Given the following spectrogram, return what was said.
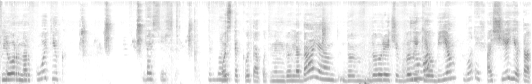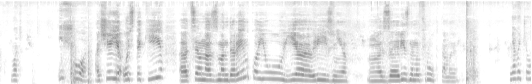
фльор наркотик. Ось так, отак от він виглядає. До, до речі, великий Ну, об'єм. А ще є так. Вот. Еще. А ще є ось такі. е, Це у нас з мандаринкою, є різні з різними фруктами. Я хочу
